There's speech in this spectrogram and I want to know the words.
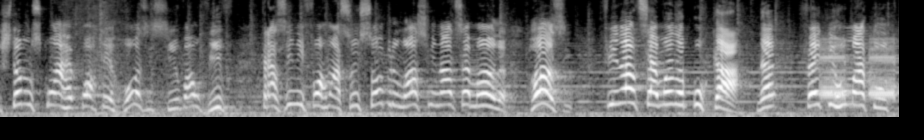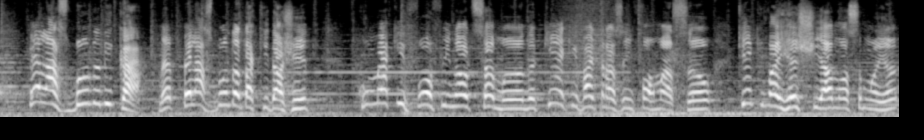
Estamos com a repórter Rose Silva ao vivo, trazendo informações sobre o nosso final de semana. Rose, final de semana por cá, né? Feito em Rumatuto, pelas bandas de cá, né? Pelas bandas daqui da gente. Como é que foi o final de semana? Quem é que vai trazer informação? Quem é que vai rechear nossa manhã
